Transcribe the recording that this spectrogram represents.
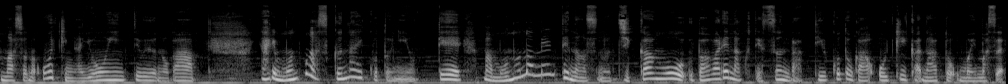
まあ、その大きな要因っていうのがやはり物が少ないことによって、まあ、物のメンテナンスの時間を奪われなくて済んだっていうことが大きいかなと思います。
